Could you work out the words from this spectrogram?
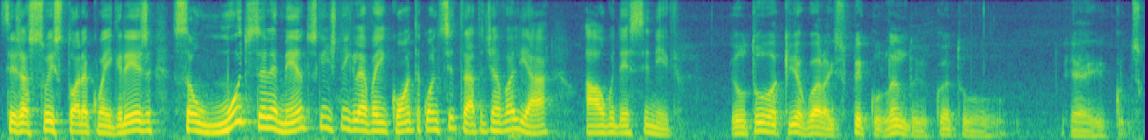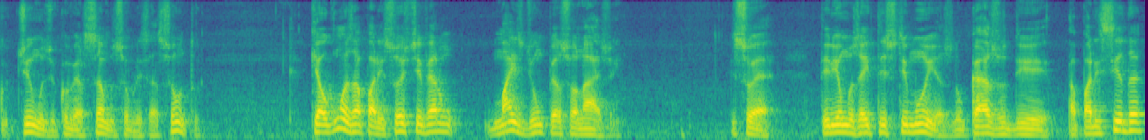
seja a sua história com a igreja, são muitos elementos que a gente tem que levar em conta quando se trata de avaliar algo desse nível. Eu estou aqui agora especulando, enquanto é, discutimos e conversamos sobre esse assunto, que algumas aparições tiveram mais de um personagem. Isso é, teríamos aí testemunhas, no caso de Aparecida,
